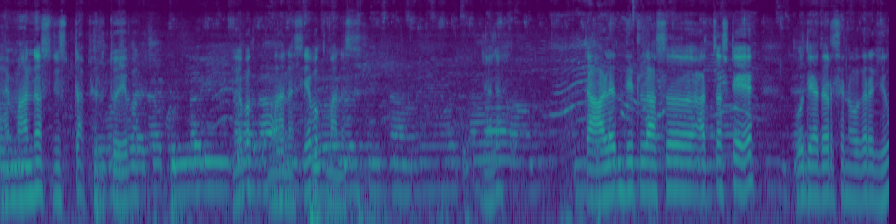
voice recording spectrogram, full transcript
आणि मानस निष्ठा फिरतोय बघ. हे बघ मानस हे बघ मानस. झालं? तर आळंदीतलं असं आजचा स्टे आहे. उद्या दर्शन वगैरे घेऊ.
